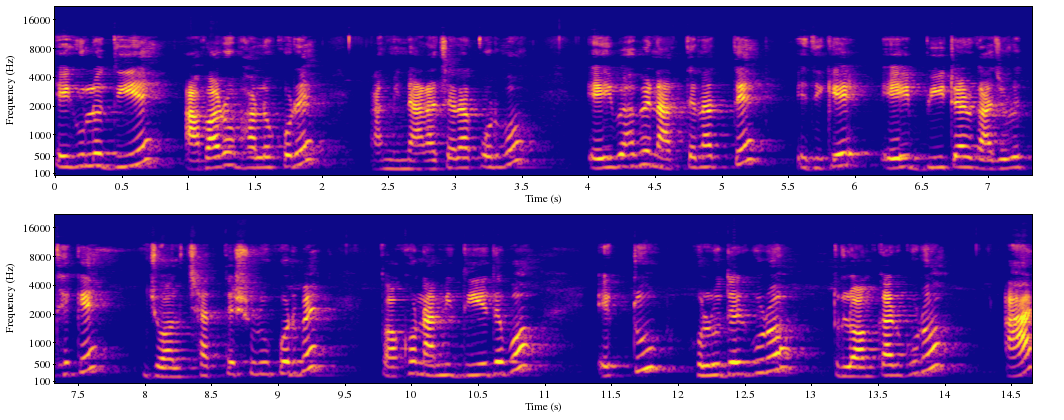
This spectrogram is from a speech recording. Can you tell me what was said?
এগুলো দিয়ে আবারও ভালো করে আমি নাড়াচাড়া করব। এইভাবে নাড়তে নাড়তে এদিকে এই বিট আর গাজরের থেকে জল ছাড়তে শুরু করবে। তখন আমি দিয়ে দেব একটু হলুদের গুঁড়ো, একটু লঙ্কার গুঁড়ো আর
